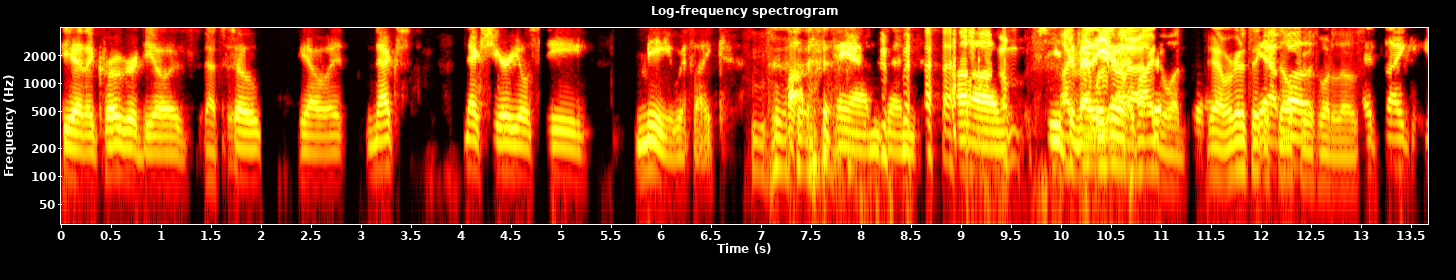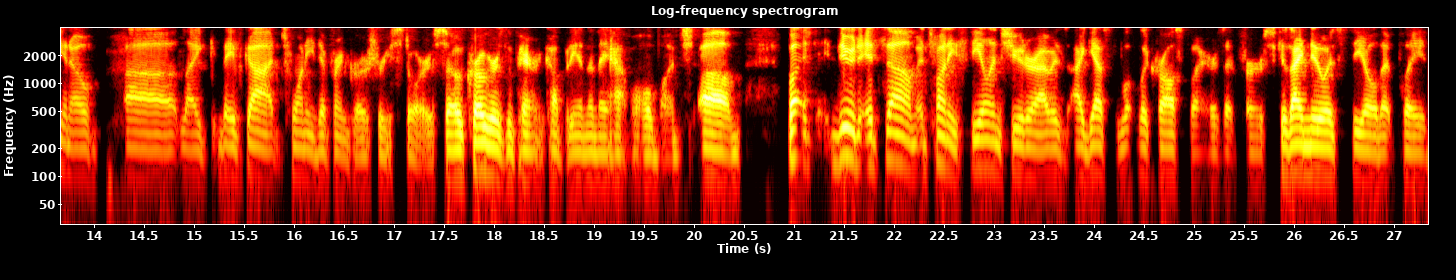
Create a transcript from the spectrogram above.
yeah the kroger deal is That's it. so you know it next next year you'll see me with like pots and pans and um sheets of we're gonna that. find one. Yeah, we're gonna take a selfie well, with one of those. it's like you know, uh, like they've got twenty different grocery stores. So Kroger's the parent company, and then they have a whole bunch. Um, but dude, it's um, it's funny. Steele and shooter. I was, I guess, l- lacrosse players at first because I knew a Steel that played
